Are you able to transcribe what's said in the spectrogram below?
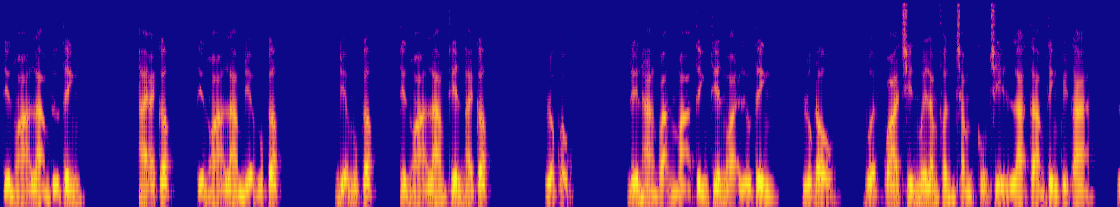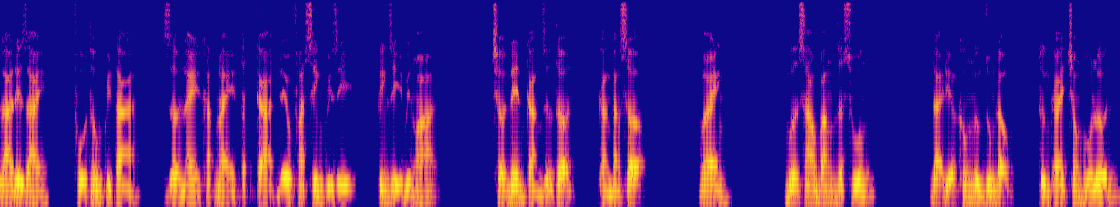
tiến hóa làm tứ tinh hai cấp tiến hóa làm địa ngục cấp địa ngục cấp tiến hóa làm thiên thai cấp lộc cộc đến hàng vạn mà tính thiên ngoại lưu tinh lúc đầu vượt qua 95% cũng chỉ là tam tinh quỷ tà, là đê giai, phổ thông quỷ tà, giờ này khắc này tất cả đều phát sinh quỷ dị, kinh dị biến hóa, trở nên càng dữ tợn, càng đáng sợ. Oeng! Mưa sao băng rất xuống. Đại địa không ngừng rung động, từng cái trong hồ lớn,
